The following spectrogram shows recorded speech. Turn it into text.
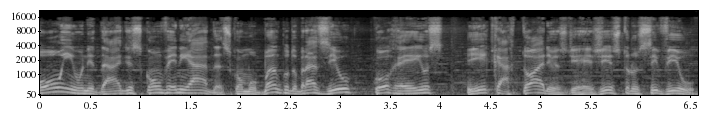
ou em unidades conveniadas, como Banco do Brasil, Correios e cartórios de registro civil.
